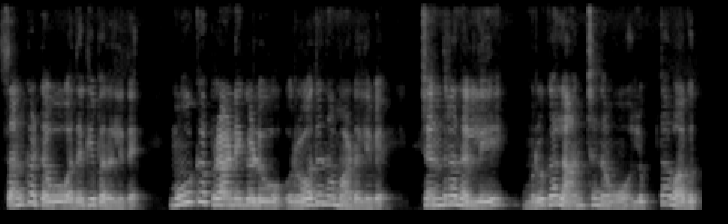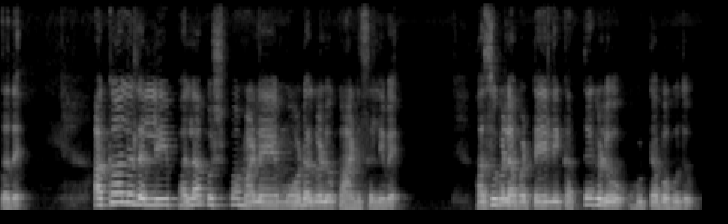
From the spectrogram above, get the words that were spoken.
ಸಂಕಟವು ಒದಗಿ ಬರಲಿದೆ. ಮೂಕ ಪ್ರಾಣಿಗಳು ರೋದನ ಮಾಡಲಿವೆ. ಚಂದ್ರನಲ್ಲಿ ಮೃಗ ಲಾಂಛನವು ಲುಪ್ತವಾಗುತ್ತದೆ. ಅಕಾಲದಲ್ಲಿ ಫಲಪುಷ್ಪ ಮಳೆ ಮೋಡಗಳು ಕಾಣಿಸಲಿವೆ. ಹಸುಗಳ ಹೊಟ್ಟೆಯಲ್ಲಿ ಕತ್ತೆಗಳು ಹುಟ್ಟಬಹುದು.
